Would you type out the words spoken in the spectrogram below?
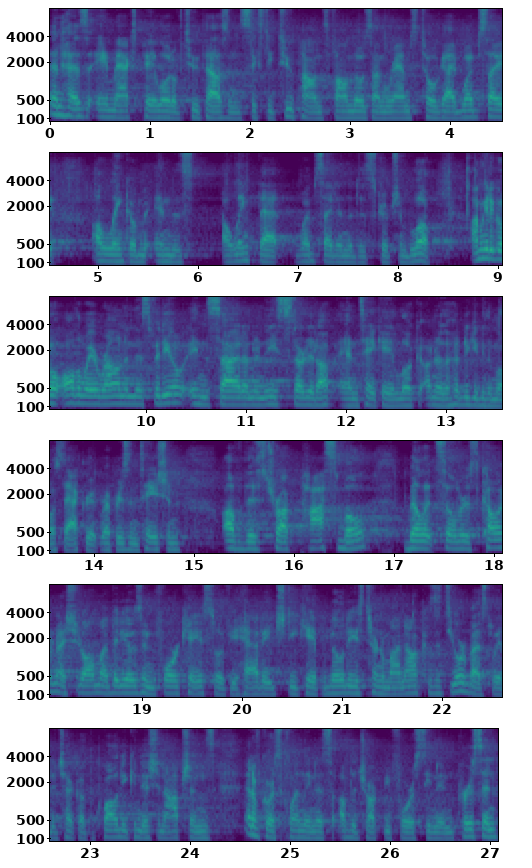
and has a max payload of 2,062 pounds. Found those on Ram's Tow Guide website. I'll link them in this I'll link that website in the description below. I'm gonna go all the way around in this video, inside, underneath, start it up, and take a look under the hood to give you the most accurate representation of this truck possible. Billet silver is color and I shoot all my videos in 4K so if you have HD capabilities turn them on now because it's your best way to check out the quality condition options and of course cleanliness of the truck before seeing it in person.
